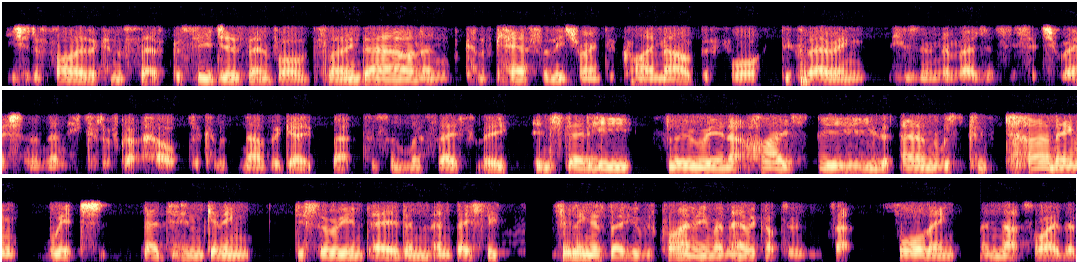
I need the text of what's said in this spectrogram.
he should have followed a kind of set of procedures that involved slowing down and kind of carefully trying to climb out before declaring he was in an emergency situation, and then he could have got help to kind of navigate back to somewhere safely. Instead, he flew in at high speed and was kind of turning, which led to him getting disorientated and, and basically feeling as though he was climbing when the helicopter was in fact falling, and that's why the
